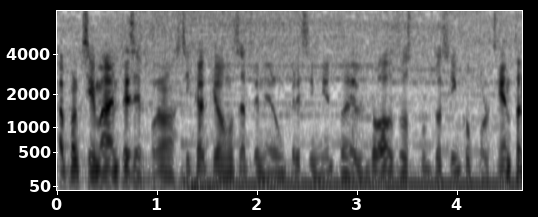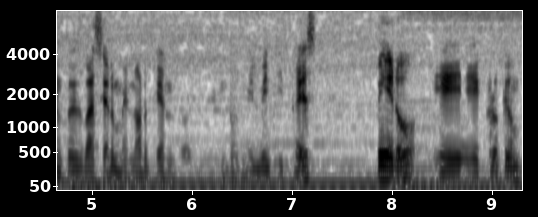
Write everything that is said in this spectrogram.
Aproximadamente se pronostica que vamos a tener un crecimiento del 2-2.5%, entonces va a ser menor que en, en 2023 pero eh, creo que un,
